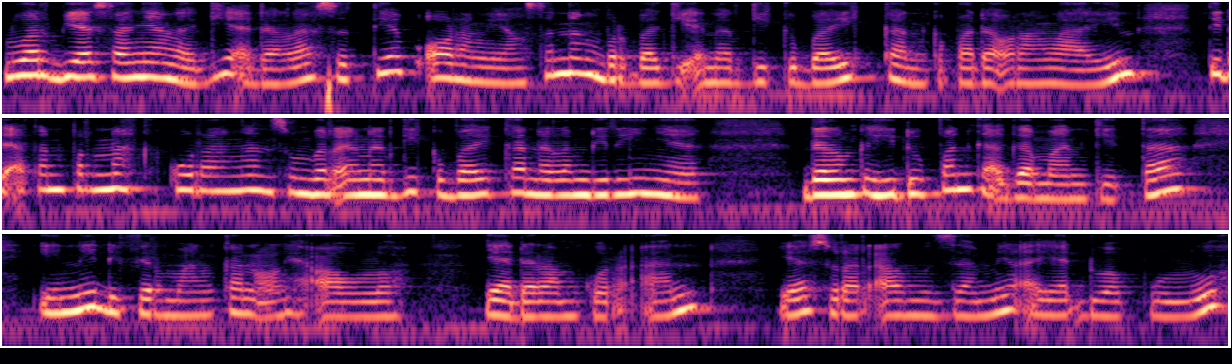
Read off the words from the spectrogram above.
Luar biasanya lagi adalah setiap orang yang senang berbagi energi kebaikan kepada orang lain tidak akan pernah kekurangan sumber energi kebaikan dalam dirinya. Dalam kehidupan keagamaan kita ini difirmankan oleh Allah ya dalam Quran ya surat Al-Muzammil ayat 20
